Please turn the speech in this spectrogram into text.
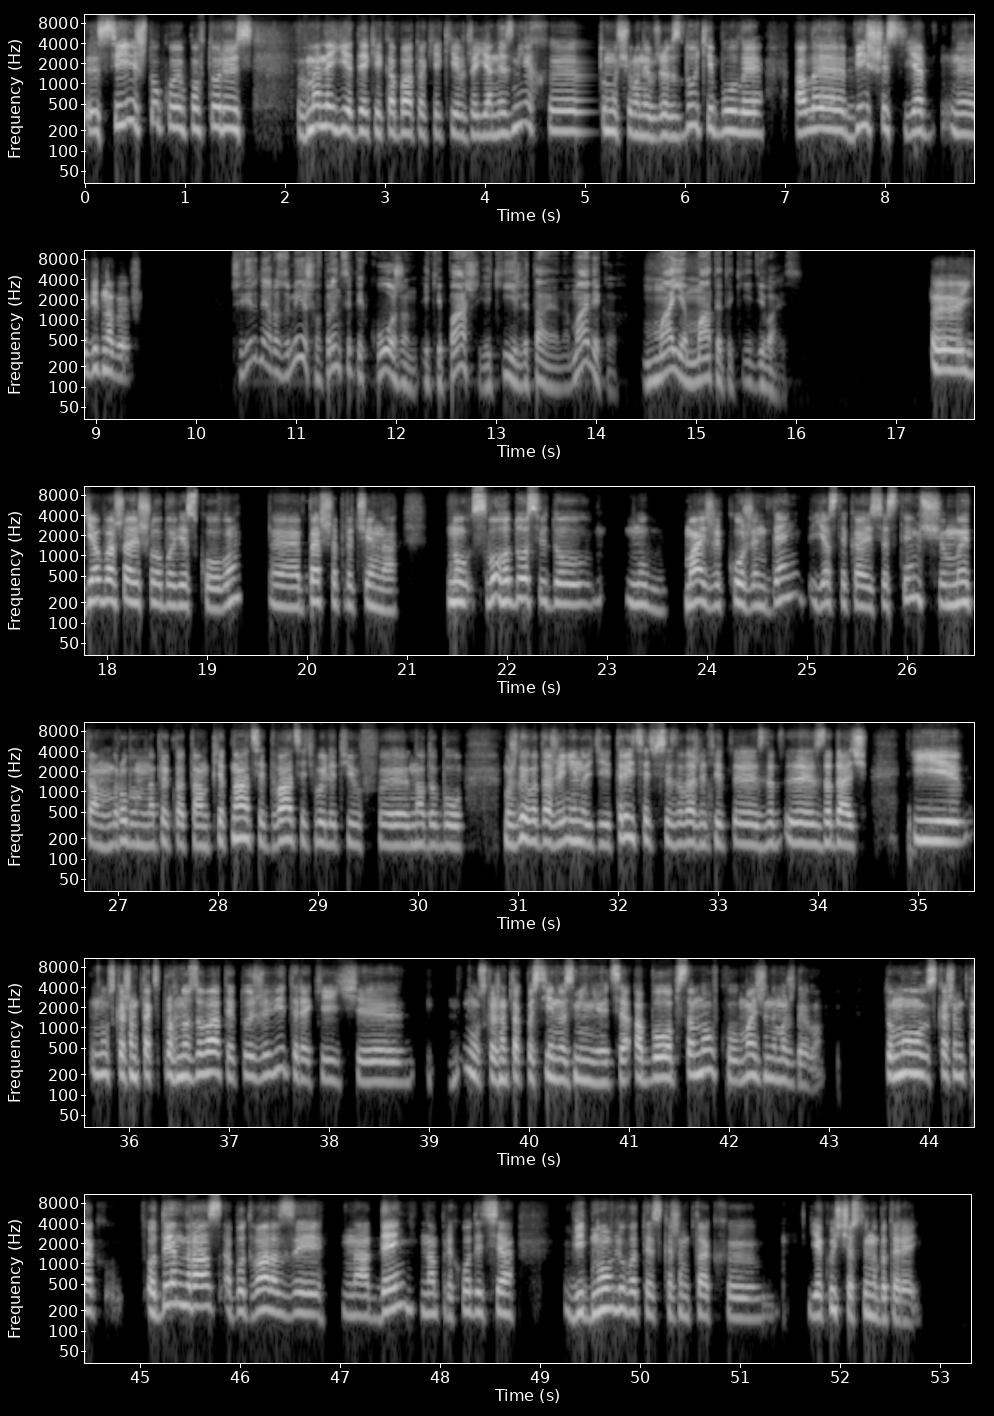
З цією штукою, повторюсь, в мене є декілька баток, які вже я не зміг, е, тому що вони вже вздуті були, але більшість я е, відновив. Чи вірно я розумію, що в принципі кожен екіпаж, який літає на Мавіках, має мати такий девайс? Е, Я вважаю, що обов'язково. Перша причина: ну, свого досвіду, ну, майже кожен день я стикаюся з тим, що ми там робимо, наприклад, там 15-20 вилітів е, на добу, можливо, навіть іноді і 30, все залежить від е, е, задач. І, ну, скажімо так, спрогнозувати той же вітер, який, ну, скажімо так, постійно змінюється, або обстановку майже неможливо. Тому, скажімо так, один раз або два рази на день нам приходиться відновлювати, скажімо так, якусь частину батарей.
